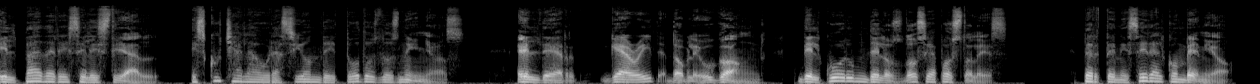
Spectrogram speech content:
El Padre Celestial escucha la oración de todos los niños. Elder Garrett W. Gong, del Quórum de los Doce Apóstoles. Pertenecer al convenio.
